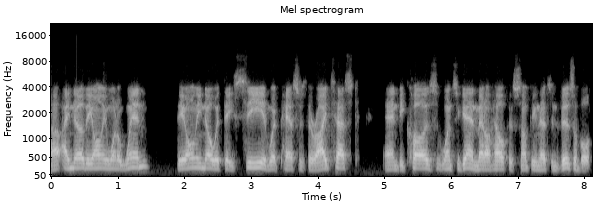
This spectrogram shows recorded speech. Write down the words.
Uh, I know they only want to win, they only know what they see and what passes their eye test. And because, once again, mental health is something that's invisible,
